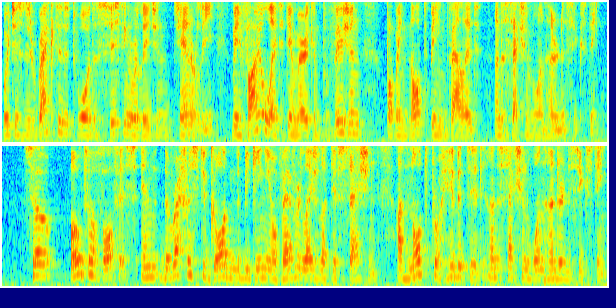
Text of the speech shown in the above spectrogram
which is directed toward assisting religion generally may violate the American provision but may not be invalid under Section 116. So, oath of office and the reference to God in the beginning of every legislative session are not prohibited under Section 116,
